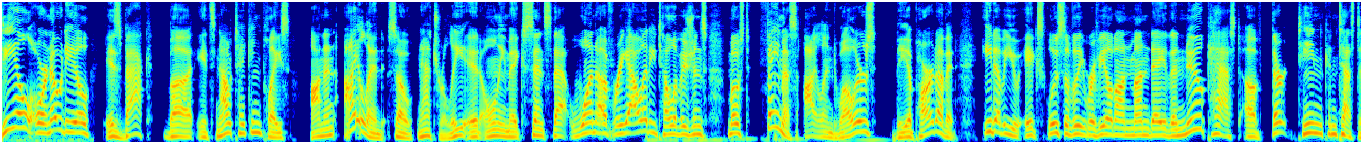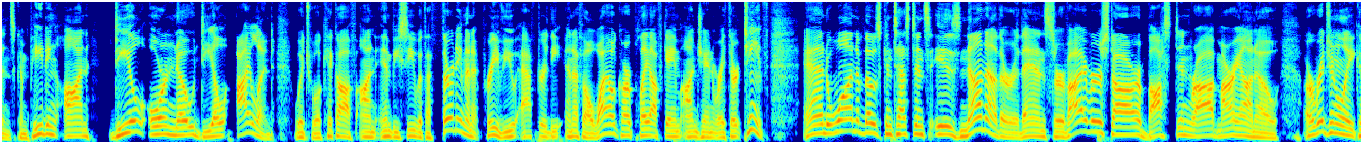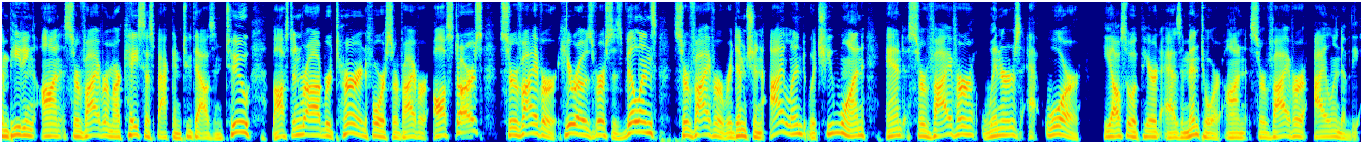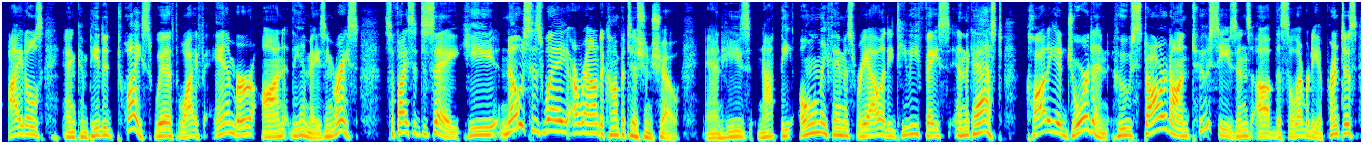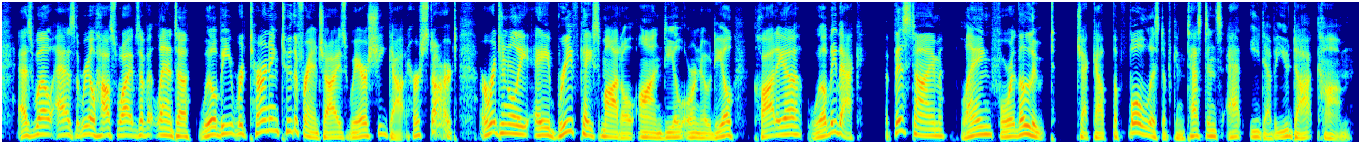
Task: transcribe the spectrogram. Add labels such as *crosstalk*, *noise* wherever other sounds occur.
Deal or No Deal is back, but it's now taking place on an island, so naturally it only makes sense that one of reality television's most famous island dwellers be a part of it. EW exclusively revealed on Monday the new cast of 13 contestants competing on Deal or No Deal Island, which will kick off on NBC with a 30 minute preview after the NFL wildcard playoff game on January 13th. And one of those contestants is none other than Survivor star Boston Rob Mariano. Originally competing on Survivor Marquesas back in 2002, Boston Rob returned for Survivor All Stars, Survivor Heroes vs. Villains, Survivor Redemption Island, which he won, and Survivor Winners at War. He also appeared as a mentor on Survivor Island of the Idols and competed twice with wife Amber on The Amazing Race. Suffice it to say, he knows his way around a competition show, and he's not the only famous reality TV face in the cast. Claudia Jordan, who starred on two seasons of The Celebrity Apprentice as well as The Real Housewives of Atlanta, will be returning to the franchise where she got her start. Originally a briefcase model on Deal or No Deal, Claudia will be back, but this time playing for the loot. Check out the full list of contestants at EW.com.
